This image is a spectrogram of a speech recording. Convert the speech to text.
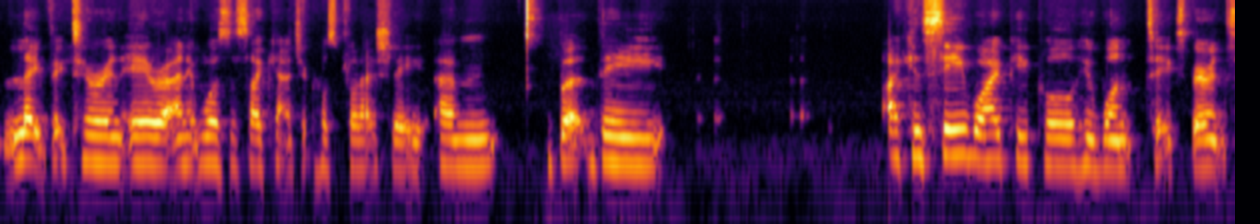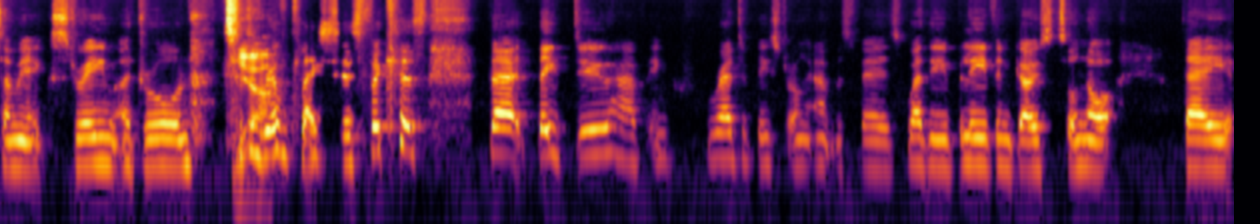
late Victorian era, and it was a psychiatric hospital actually. Um, but the I can see why people who want to experience something extreme are drawn to yeah. the real places because that they do have incredibly strong atmospheres, whether you believe in ghosts or not. They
